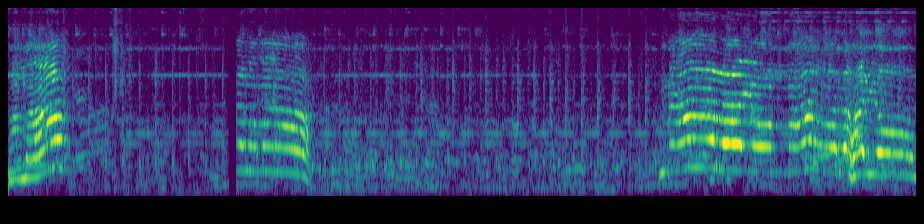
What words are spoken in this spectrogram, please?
মামা! নারায়ণ নারায়ণ।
